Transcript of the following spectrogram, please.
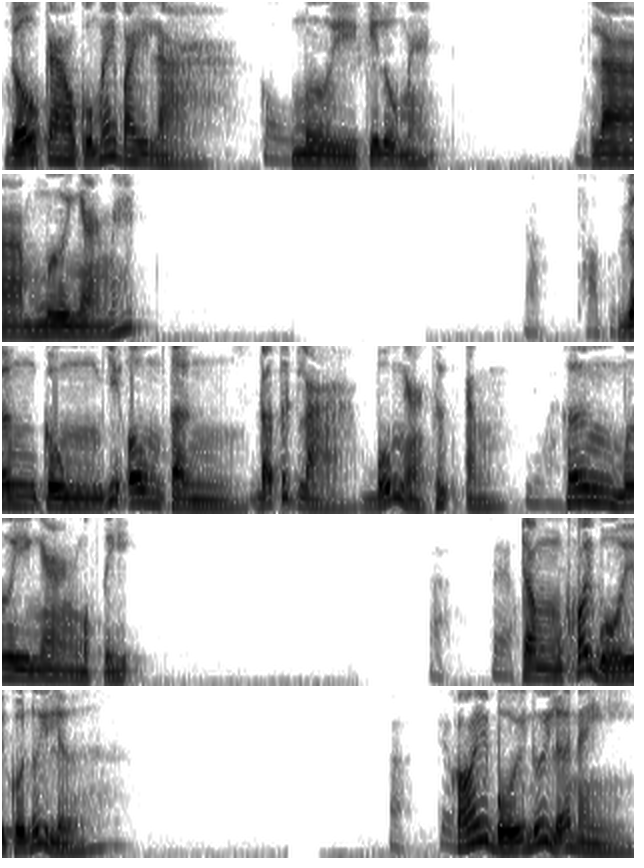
Độ cao của máy bay là 10 km là 10.000 mét. Gần cùng với ôn tầng đó tức là 4.000 thức ăn hơn 10.000 một tỷ. Trong khói bụi của núi lửa, khói bụi núi lửa này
